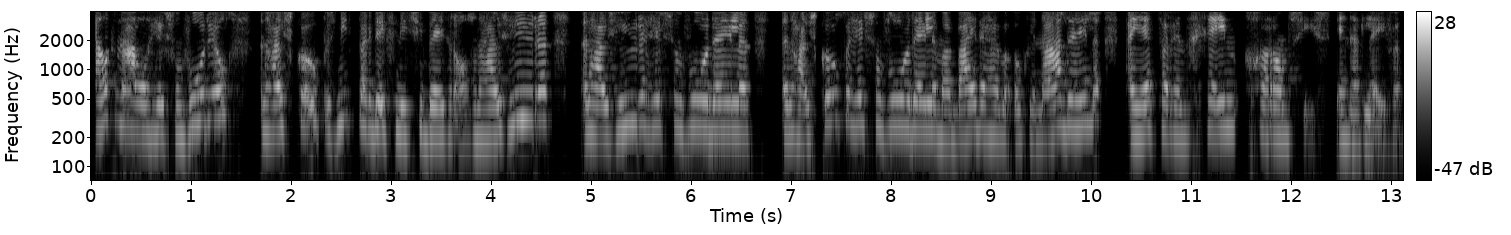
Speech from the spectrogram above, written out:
Elk nadeel heeft zijn voordeel. Een huis kopen is niet per definitie beter als een huis huren. Een huis huren heeft zijn voordelen. Een huis kopen heeft zijn voordelen, maar beide hebben ook hun nadelen. En je hebt daarin geen garanties in het leven.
